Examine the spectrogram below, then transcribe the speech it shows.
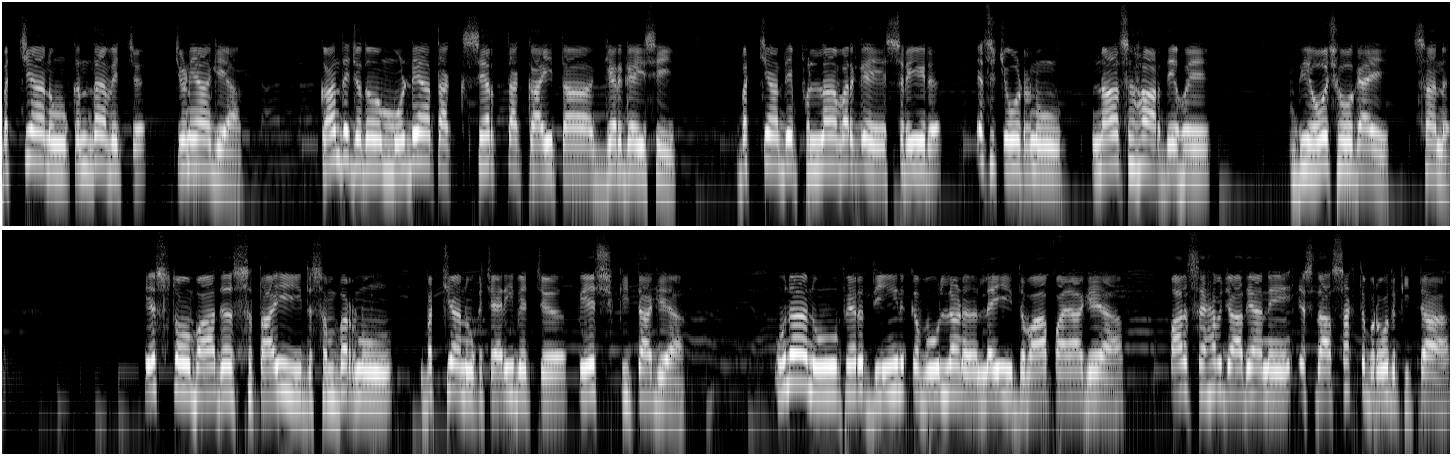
ਬੱਚਿਆਂ ਨੂੰ ਕੰਧਾਂ ਵਿੱਚ ਚਿਣਿਆ ਗਿਆ। ਕੰਧ ਜਦੋਂ ਮੋਢਿਆਂ ਤੱਕ ਸਿਰ ਤੱਕ ਆਈ ਤਾਂ ਗਿਰ ਗਈ ਸੀ। ਬੱਚਿਆਂ ਦੇ ਫੁੱਲਾਂ ਵਰਗੇ ਸਰੀਰ ਇਸ ਚੋਟ ਨੂੰ ਨਾ ਸਹਾਰਦੇ ਹੋਏ ਬੇਹੋਸ਼ ਹੋ ਗਏ ਸਨ। ਇਸ ਤੋਂ ਬਾਅਦ 27 ਦਸੰਬਰ ਨੂੰ ਬੱਚਿਆਂ ਨੂੰ ਕਚਹਿਰੀ ਵਿੱਚ ਪੇਸ਼ ਕੀਤਾ ਗਿਆ। ਉਹਨਾਂ ਨੂੰ ਫਿਰ ਦੀਨ ਕਬੂਲਣ ਲਈ ਦਬਾਅ ਪਾਇਆ ਗਿਆ, ਪਰ ਸਹਿਬਜ਼ਾਦਿਆਂ ਨੇ ਇਸ ਦਾ ਸਖਤ ਵਿਰੋਧ ਕੀਤਾ।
